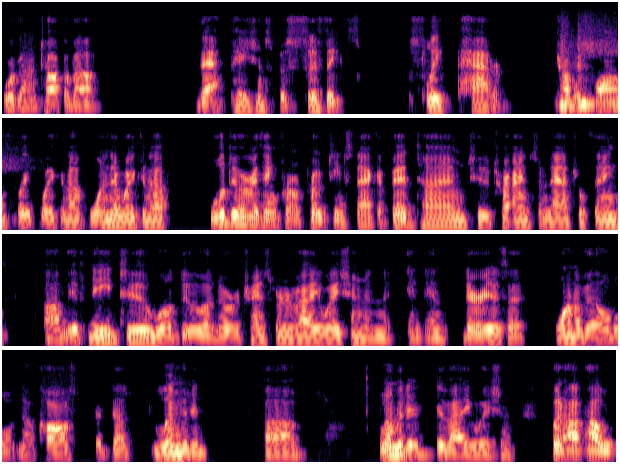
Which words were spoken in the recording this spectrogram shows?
We're going to talk about that patient specific sleep pattern, trouble mm-hmm. falling asleep, waking up, when they're waking up. We'll do everything from a protein snack at bedtime to trying some natural things. Um, if need to, we'll do a neurotransmitter evaluation, and, and, and there is a one available at no cost that does limited uh, limited evaluation. But I, I'll,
